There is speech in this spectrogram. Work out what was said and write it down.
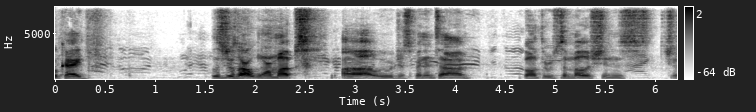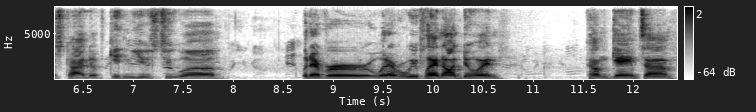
Okay. This is just our warm-ups. Uh, we were just spending time going through some motions, just kind of getting used to uh, whatever whatever we plan on doing come game time.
